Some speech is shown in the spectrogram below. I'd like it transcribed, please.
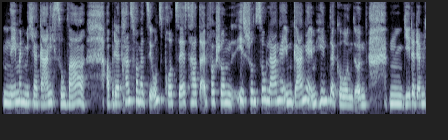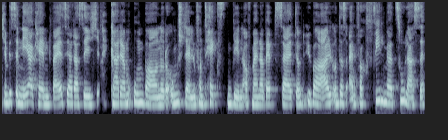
nehmen mich ja gar nicht so wahr. Aber der Transformationsprozess hat einfach schon, ist schon so lange im Gange, im Hintergrund. Und hm, jeder, der mich ein bisschen näher kennt, weiß ja, dass ich gerade am Umbauen oder Umstellen von Texten bin auf meiner Webseite und überall und das einfach viel mehr zulasse.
